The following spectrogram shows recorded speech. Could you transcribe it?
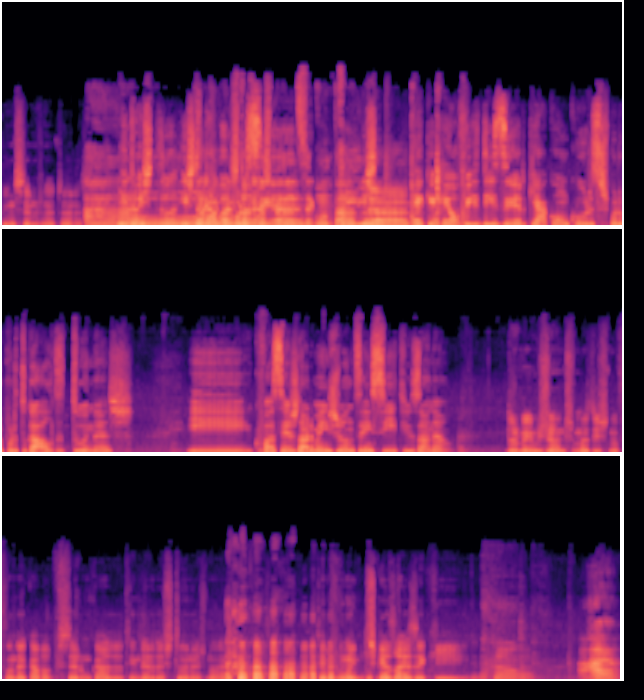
Conhecemos na Tuna. Então isto, isto Uh, acaba por de ser... ser. Tinder. É que eu ouvi dizer que há concursos por Portugal de tunas e que vocês dormem juntos em sítios ou não? Dormimos juntos, mas isto no fundo acaba por ser um bocado o Tinder das Tunas, não é? Temos muitos casais aqui, então. Ah,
